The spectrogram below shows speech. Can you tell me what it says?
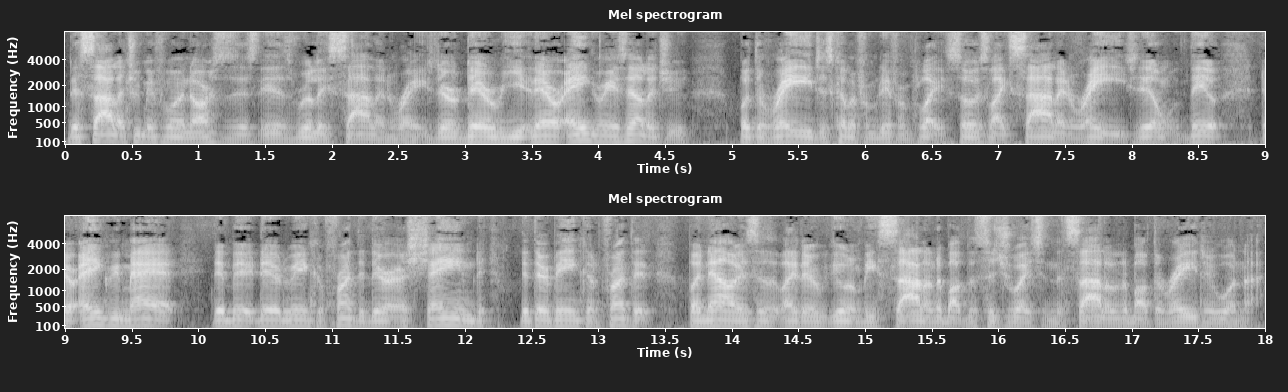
the silent treatment from a narcissist is really silent rage. They're they're they're angry as hell at you, but the rage is coming from a different place. So it's like silent rage. They don't they they're angry, mad. They're be, they're being confronted. They're ashamed that they're being confronted. But now it's like they're going to be silent about the situation. They're silent about the rage and whatnot.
